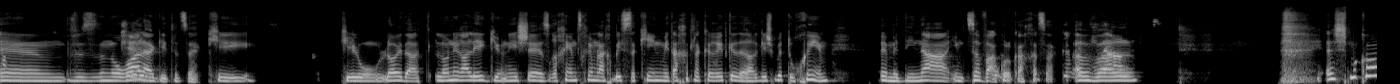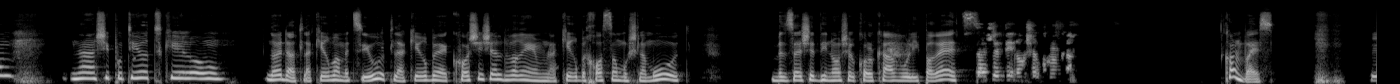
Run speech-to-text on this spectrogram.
אמ, וזה נורא כן. להגיד את זה, כי כאילו, לא יודעת, לא נראה לי הגיוני שאזרחים צריכים להחביא סכין מתחת לכרית כדי להרגיש בטוחים במדינה עם צבא כל כך חזק. אבל יש מקום לשיפוטיות, כאילו, לא יודעת, להכיר במציאות, להכיר בקושי של דברים, להכיר בחוסר מושלמות, בזה שדינו של כל קו הוא להיפרץ, זה שדינו של כל כך. הכל מבאס. Mm.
